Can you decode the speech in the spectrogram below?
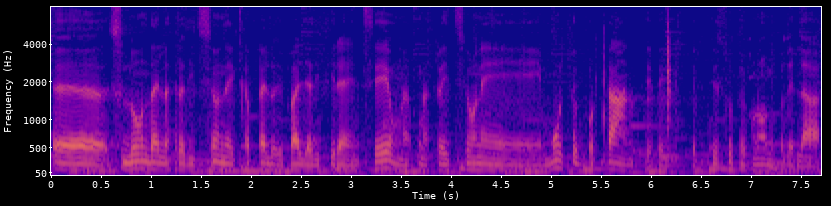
eh, sull'onda della tradizione del cappello di paglia di Firenze, una, una tradizione molto importante per il, per il tessuto economico della,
